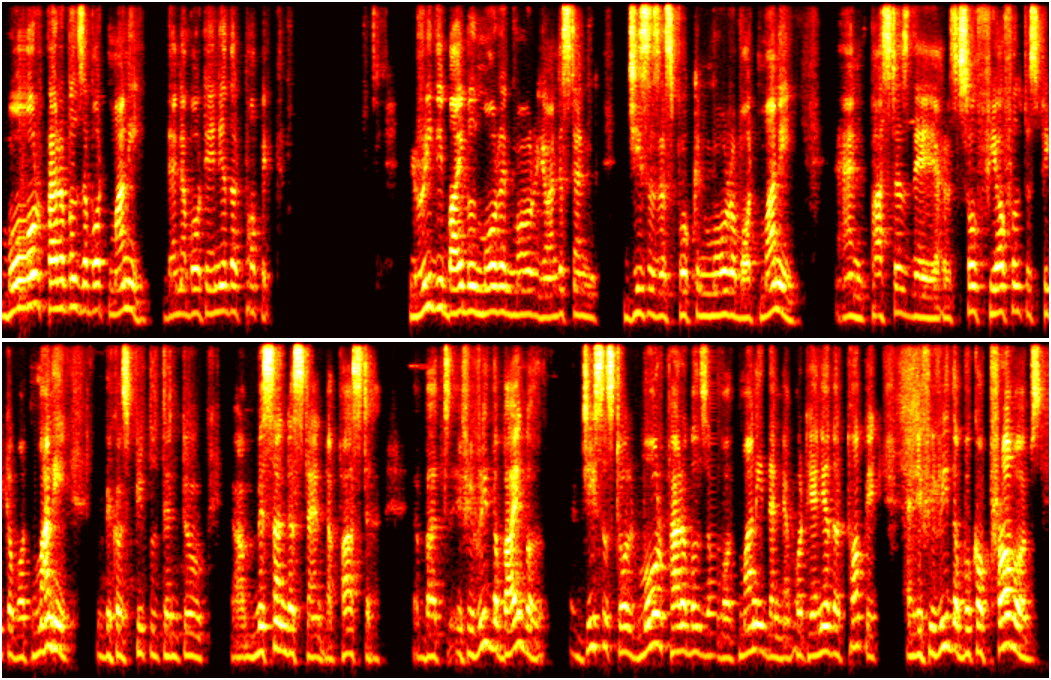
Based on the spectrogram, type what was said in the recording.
more parables about money than about any other topic. You read the Bible more and more, you understand Jesus has spoken more about money. And pastors, they are so fearful to speak about money because people tend to uh, misunderstand a pastor. But if you read the Bible, Jesus told more parables about money than about any other topic. And if you read the book of Proverbs,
